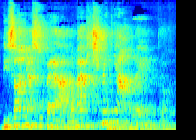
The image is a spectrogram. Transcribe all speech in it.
bisogna superarlo, ma chi ci mettiamo dentro?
